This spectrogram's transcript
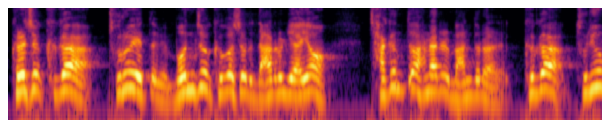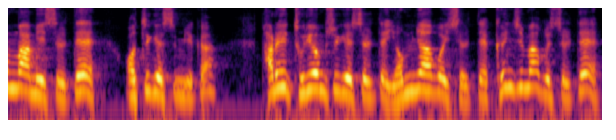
그래서 그가 두려워했다면 먼저 그것으로 나를 위하여 작은 떡 하나를 만들어라. 그가 두려운 마음이 있을 때 어떻게 했습니까? 바로 이 두려움 속에 있을 때, 염려하고 있을 때, 근심하고 있을 때,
